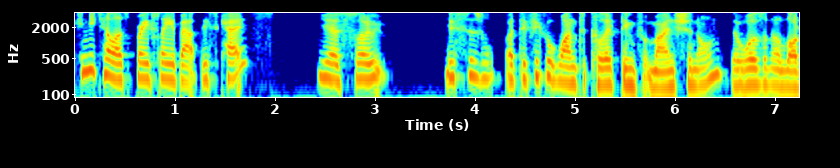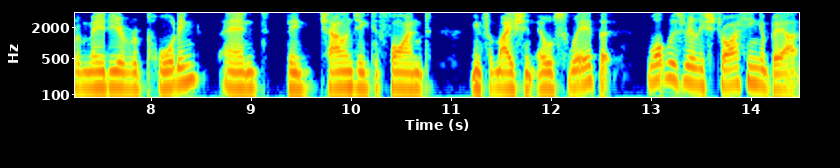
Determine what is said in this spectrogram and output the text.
Can you tell us briefly about this case? Yeah, so this is a difficult one to collect information on. There wasn't a lot of media reporting and been challenging to find information elsewhere, but what was really striking about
